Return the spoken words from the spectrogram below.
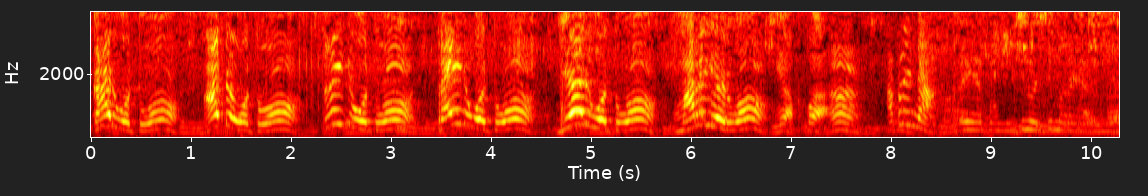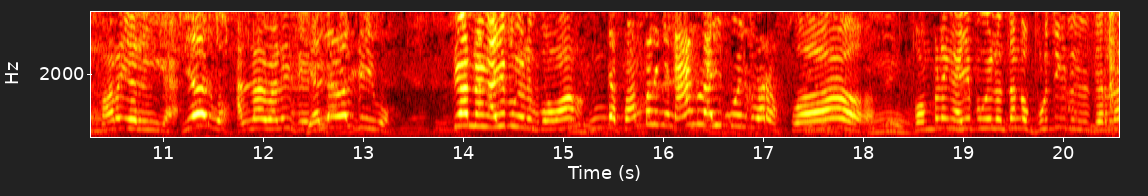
கார் ஓட்டுவோம் ஆட்டோ ஓட்டுவோம் ட்ரெயின் ஓட்டுவோம் ட்ரெயின் ஓட்டுவோம் ஏர் ஓட்டுவோம் மரம் ஏறுவோம். ஏ அப்பா. அப்புறம் என்ன? மரம் ஏறுவீங்க. ஏறுவோம். எல்லா வேலையும் எல்லா வேலையும் செய்வோம். சரி நாங்க ஐயப்பன் கோயிலுக்கு போவோம். இந்த பொம்பளைங்க நாங்களும் ஐயப்பன் கோயிலுக்கு வரோம். ஓ பொம்பளைங்க ஐயப்பன் கோயில் வந்தாங்க புடிச்சுக்கிட்டு இருக்குது தெரியல.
